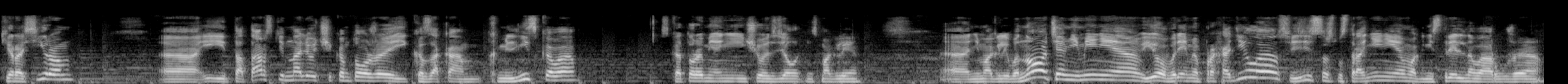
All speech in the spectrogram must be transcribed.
кирасирам, э, и татарским налетчикам тоже, и казакам Хмельницкого, с которыми они ничего сделать не смогли не могли бы. Но, тем не менее, ее время проходило в связи с распространением огнестрельного оружия.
